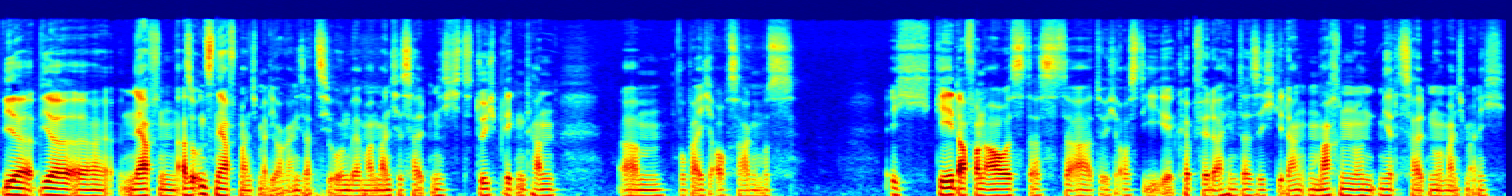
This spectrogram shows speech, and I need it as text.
wir wir äh, nerven, also uns nervt manchmal die Organisation, weil man manches halt nicht durchblicken kann. Ähm, wobei ich auch sagen muss, ich gehe davon aus, dass da durchaus die Köpfe dahinter sich Gedanken machen und mir das halt nur manchmal nicht,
